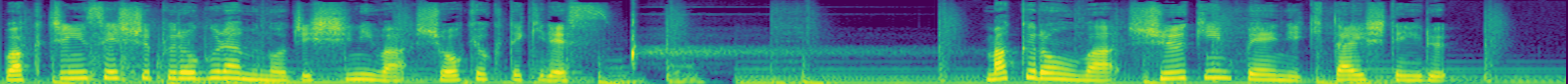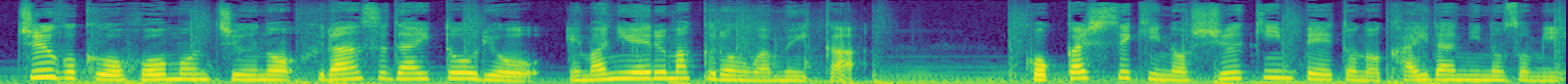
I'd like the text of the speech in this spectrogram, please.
ワクチン接種プログラムの実施には消極的です。マクロンは習近平に期待している中国を訪問中のフランス大統領エマニュエル・マクロンは6日、国家主席の習近平との会談に臨み、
